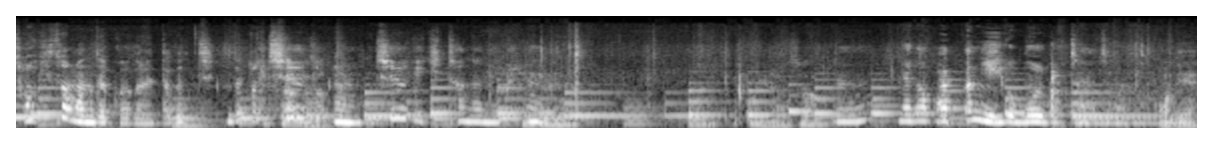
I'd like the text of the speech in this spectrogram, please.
저기서 만들 걸 그랬다, 그치? 근데 또 치우기? 응, 치우기 귀찮으니까. 응. 내가 봤더니 이거 물 묻혀야지, 완전. 어디에?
